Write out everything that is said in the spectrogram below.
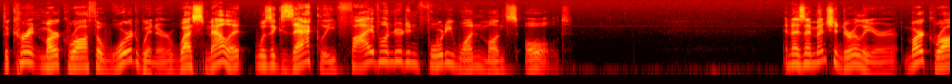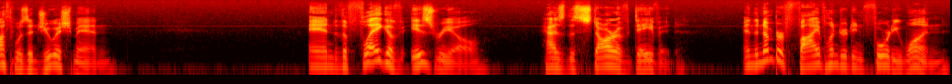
the current Mark Roth Award winner, Wes Malott, was exactly 541 months old. And as I mentioned earlier, Mark Roth was a Jewish man, and the flag of Israel has the Star of David. And the number 541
